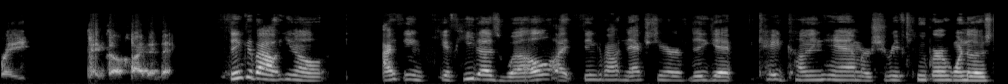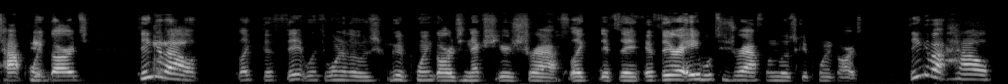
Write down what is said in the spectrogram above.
great pickup by the Knicks. Think about, you know, I think if he does well, I think about next year if they get Cade Cunningham or Sharife Cooper, one of those top point guards. Think about like the fit with one of those good point guards next year's draft. Like if they if they're able to draft one of those good point guards, think about how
